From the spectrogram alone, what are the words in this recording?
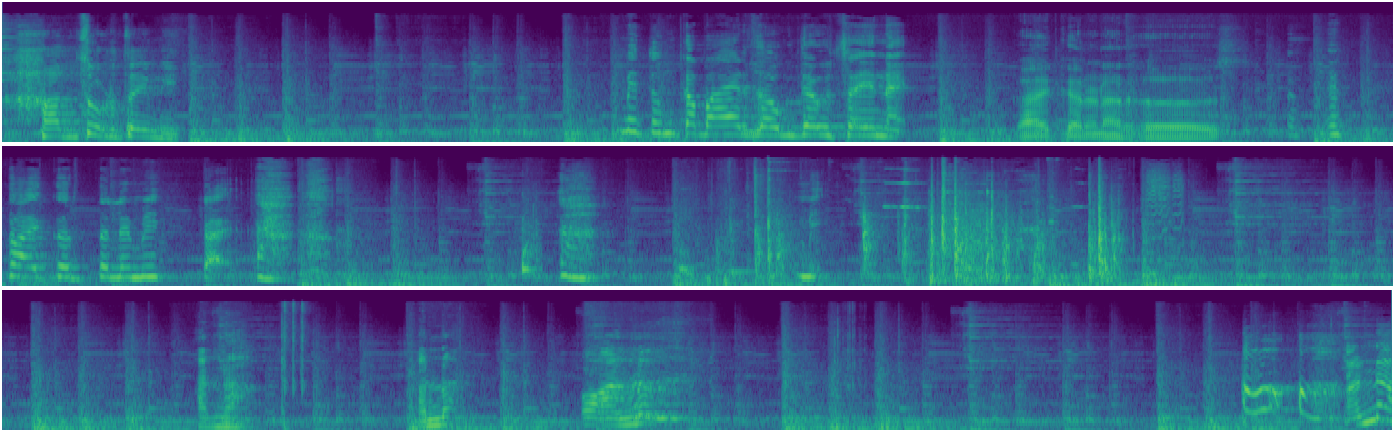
हात जोडतोय मी. मी तुमका बाहेर जाऊ देऊच नाही. काय करणार हस? काय करतले मी? काय? अण्णा अण्णा ओ अण्णा. अण्णा.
